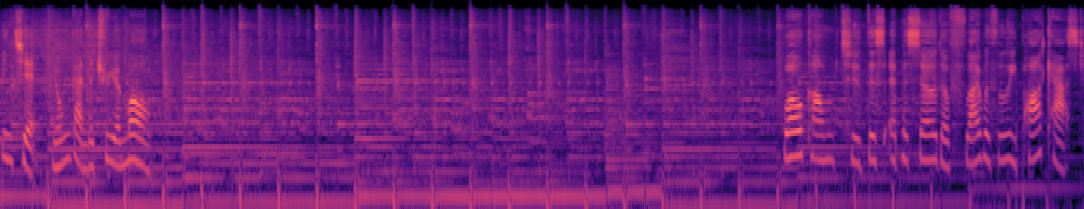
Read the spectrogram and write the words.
并且勇敢的去圆梦。Welcome to this episode of Fly with Lily podcast。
